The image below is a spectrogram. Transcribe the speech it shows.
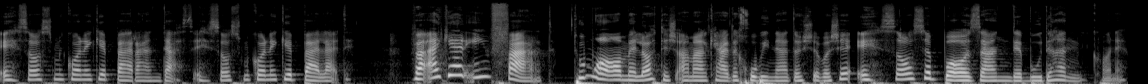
احساس می‌کنه که برنده است احساس می‌کنه که بلده. و اگر این فرد تو معاملاتش عمل کرده خوبی نداشته باشه احساس بازنده بودن می‌کنه.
